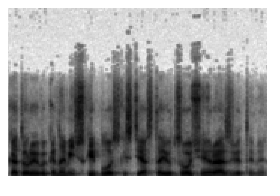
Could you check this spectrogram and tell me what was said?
которые в экономической плоскости остаются очень развитыми.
